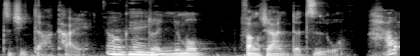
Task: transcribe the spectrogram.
自己打开？OK，对你有没有放下你的自我？好，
